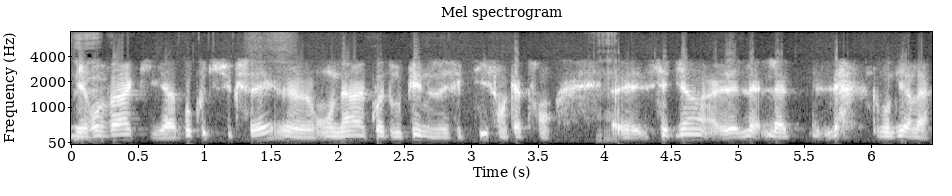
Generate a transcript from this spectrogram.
Mirova, qui a beaucoup de succès, euh, on a quadruplé nos effectifs en quatre ans. c'est bien, la, comment dire, la,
